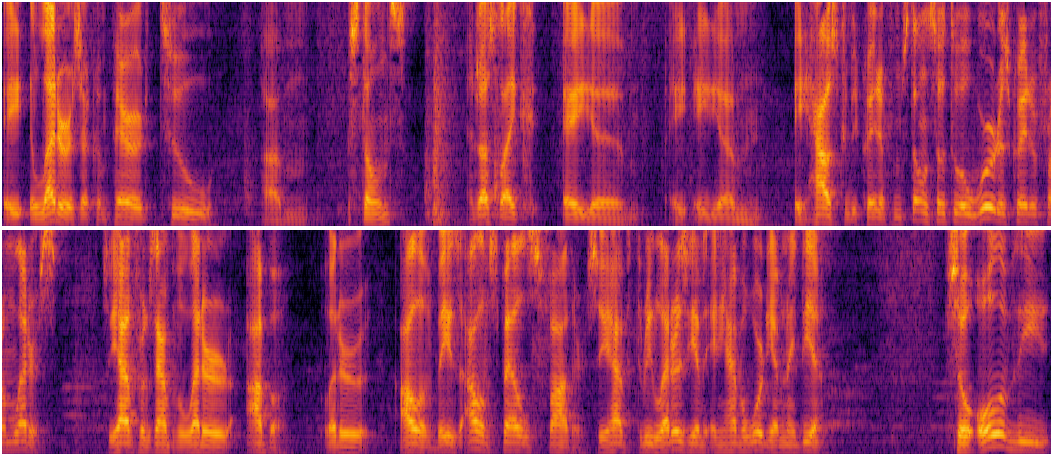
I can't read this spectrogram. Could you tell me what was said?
a, letters are compared to um, stones, and just like a uh, a a, um, a house can be created from stone, so too a word is created from letters. So you have, for example, the letter Abba, letter Aleph, Beis. Aleph spells father. So you have three letters, you have, and you have a word, you have an idea. So all of the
